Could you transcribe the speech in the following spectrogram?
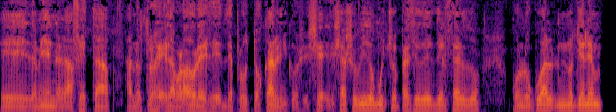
eh, también afecta a nuestros elaboradores de, productos cárnicos. Se, ha subido mucho el precio del cerdo, con lo cual no tienen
